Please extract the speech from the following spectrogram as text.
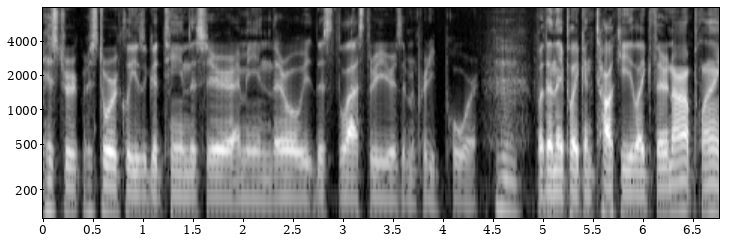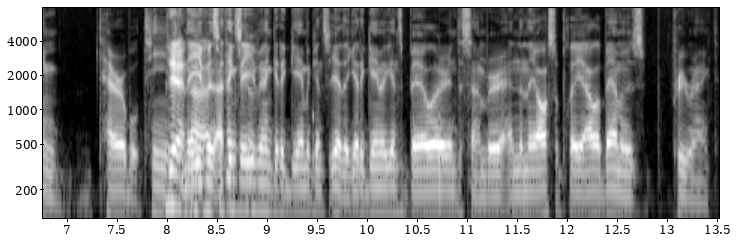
histor- historically is a good team this year. I mean, they're always this the last three years have been pretty poor. Mm-hmm. But then they play Kentucky. Like they're not playing terrible teams. Yeah, and they no, even I think they even get a game against yeah they get a game against Baylor in December, and then they also play Alabama, who's pre-ranked.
